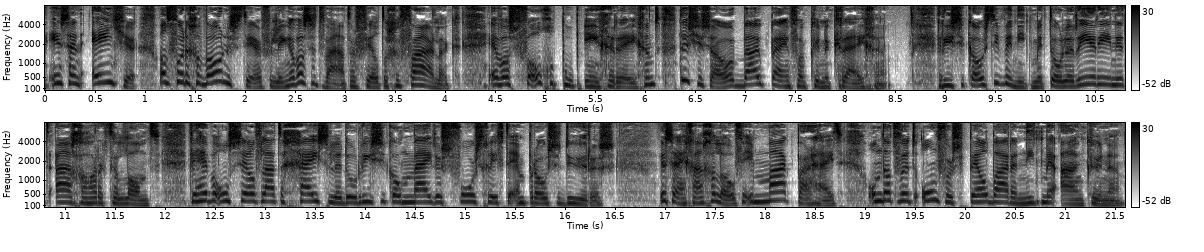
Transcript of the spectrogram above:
In zijn eentje, want voor de gewone stervelingen was het water veel te gevaarlijk. Er was vogelpoep ingeregend, dus je zou er buikpijn van kunnen krijgen. Risico's die we niet meer tolereren in dit aangeharkte land. We hebben onszelf laten gijzelen door risicomijders, voorschriften en procedures. We zijn gaan geloven in maakbaarheid, omdat we het onvoorspelbare niet meer aankunnen.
